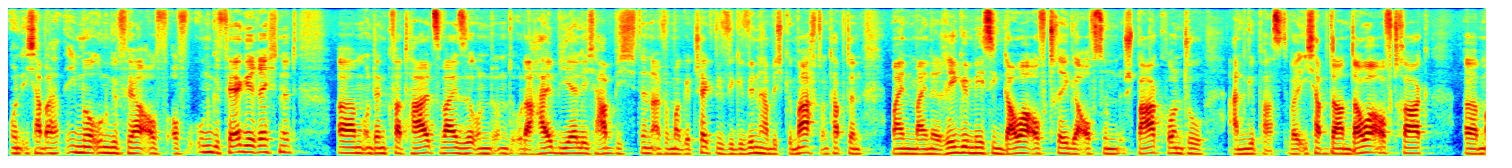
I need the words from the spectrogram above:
Und ich habe immer ungefähr auf, auf ungefähr gerechnet ähm, und dann quartalsweise und, und, oder halbjährlich habe ich dann einfach mal gecheckt, wie viel Gewinn habe ich gemacht und habe dann mein, meine regelmäßigen Daueraufträge auf so ein Sparkonto angepasst. Weil ich habe da einen Dauerauftrag ähm,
